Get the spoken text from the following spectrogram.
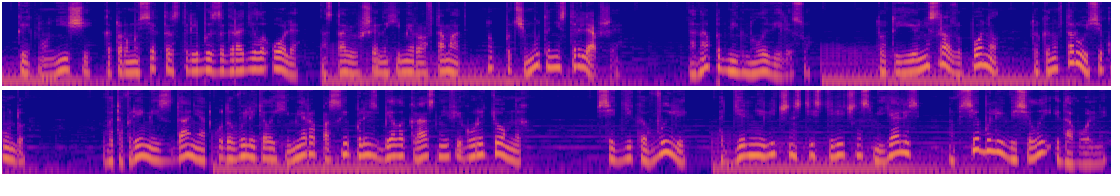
— крикнул нищий, которому сектор стрельбы загородила Оля, наставившая на Химеру автомат, но почему-то не стрелявшая. Она подмигнула Велесу. Тот ее не сразу понял, только на вторую секунду. В это время из здания, откуда вылетела Химера, посыпались бело-красные фигуры темных. Все дико выли, отдельные личности истерично смеялись, но все были веселы и довольны.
